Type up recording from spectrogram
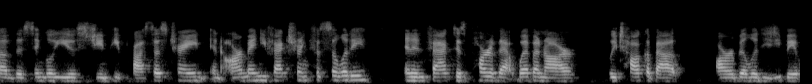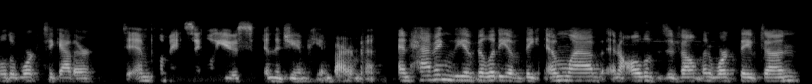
of the single use GMP process train in our manufacturing facility. And in fact, as part of that webinar, we talk about our ability to be able to work together to implement single use in the GMP environment. And having the ability of the MLab and all of the development work they've done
